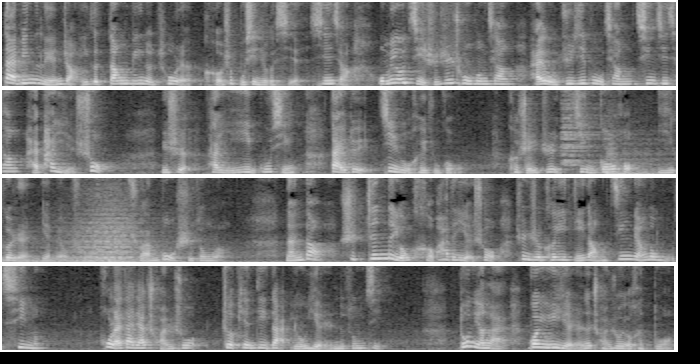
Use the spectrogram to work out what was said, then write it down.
带兵的连长，一个当兵的粗人，可是不信这个邪，心想我们有几十支冲锋枪，还有狙击步枪、轻机枪，还怕野兽？于是他一意孤行，带队进入黑竹沟。可谁知进沟后一个人也没有出来，全部失踪了。难道是真的有可怕的野兽，甚至可以抵挡精良的武器吗？后来大家传说这片地带有野人的踪迹。多年来，关于野人的传说有很多，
